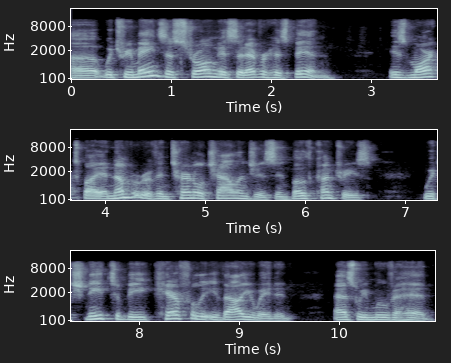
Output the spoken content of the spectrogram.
uh, which remains as strong as it ever has been, is marked by a number of internal challenges in both countries which need to be carefully evaluated as we move ahead.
